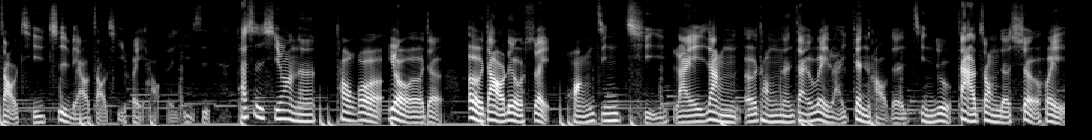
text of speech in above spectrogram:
早期治疗、早期会好的意思。它是希望呢，透过幼儿的二到六岁黄金期，来让儿童能在未来更好的进入大众的社会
